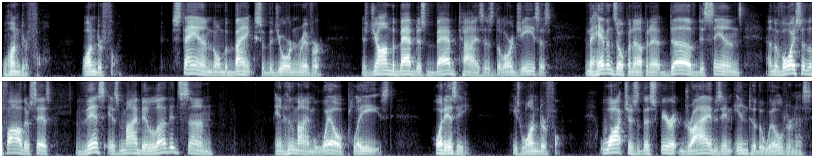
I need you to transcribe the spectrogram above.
Wonderful, wonderful. Stand on the banks of the Jordan River as John the Baptist baptizes the Lord Jesus, and the heavens open up, and a dove descends, and the voice of the Father says, this is my beloved Son, in whom I am well pleased. What is He? He's wonderful. Watch as the Spirit drives him into the wilderness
